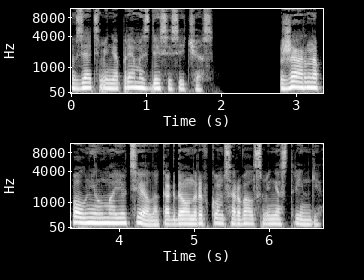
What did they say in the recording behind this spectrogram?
взять меня прямо здесь и сейчас. Жар наполнил мое тело, когда он рывком сорвал с меня стринги.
